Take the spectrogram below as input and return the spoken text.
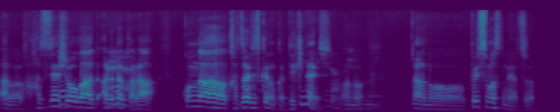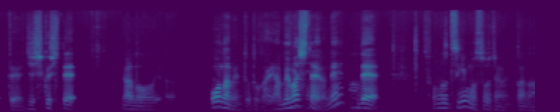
あの発電所があれだから、こんな飾り付けなんかできないですよ。あのあのクリスマスのやつだって自粛してあのオーナメントとかやめましたよね。あ。でその次もそうじゃないかな。あ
